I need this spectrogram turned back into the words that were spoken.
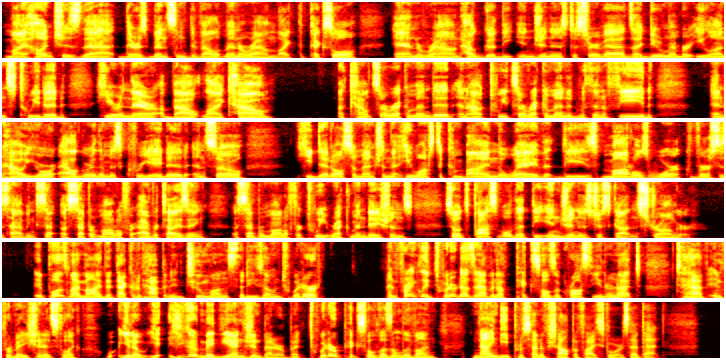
My hunch is that there's been some development around like the Pixel and around how good the engine is to serve ads. I do remember Elon's tweeted here and there about like how accounts are recommended and how tweets are recommended within a feed and how your algorithm is created. And so he did also mention that he wants to combine the way that these models work versus having se- a separate model for advertising, a separate model for tweet recommendations. So it's possible that the engine has just gotten stronger. It blows my mind that that could have happened in two months that he's owned Twitter. And frankly, Twitter doesn't have enough pixels across the internet to have information as to like, you know, he could have made the engine better, but Twitter pixel doesn't live on 90% of Shopify stores, I bet.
